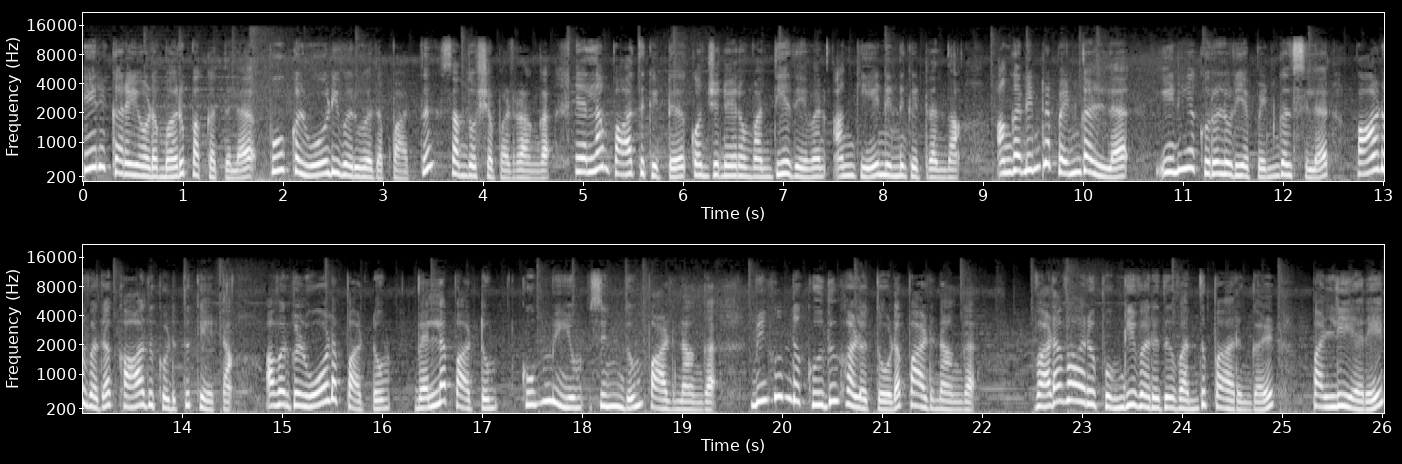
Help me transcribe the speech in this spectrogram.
ஏரிக்கரையோட மறுபக்கத்துல பூக்கள் ஓடி வருவதை பார்த்து சந்தோஷப்படுறாங்க. இதெல்லாம் பார்த்துக்கிட்டு கொஞ்ச நேரம் வந்தியத்தேவன் அங்கேயே நின்றுக்கிட்டு இருந்தான். அங்க நின்ற பெண்கள்ல இனிய குரலுடைய பெண்கள் சிலர் பாடுவதை காது கொடுத்து கேட்டான். அவர்கள் ஓடப்பாட்டும் வெள்ளப்பாட்டும் கும்மியும் சிந்தும் பாடினாங்க. மிகுந்த குதூகலத்தோட பாடினாங்க. வடவாறு பொங்கி வருது வந்து பாருங்கள். பள்ளியரே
